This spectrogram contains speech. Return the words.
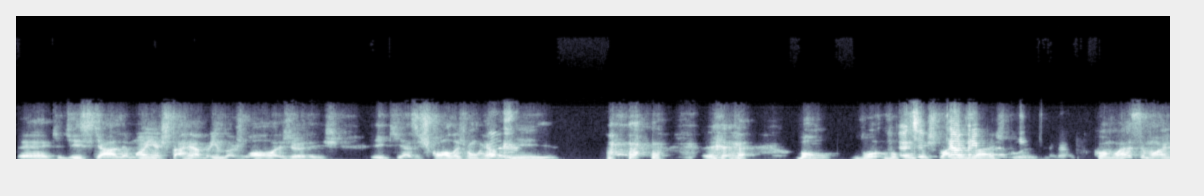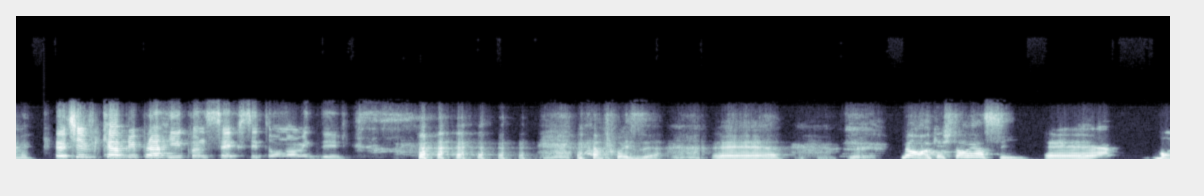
é, que disse que a Alemanha está reabrindo as lojas e que as escolas vão reabrir. é, bom, Vou, vou contextualizar as coisas. Rir, Como é, Simone? Eu tive que abrir para rir quando você citou o nome dele. pois é. é. Não, a questão é assim. É... Bom,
